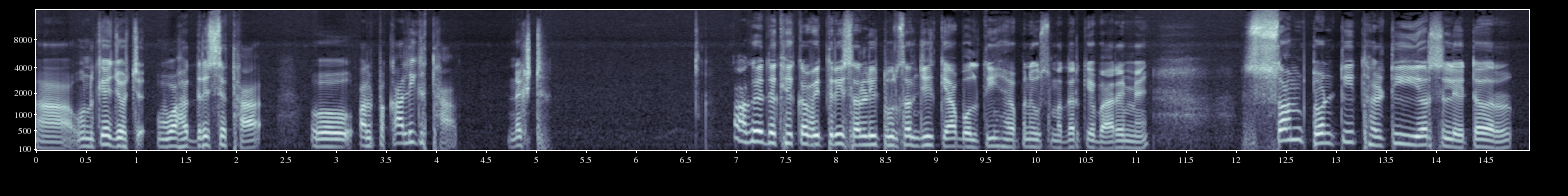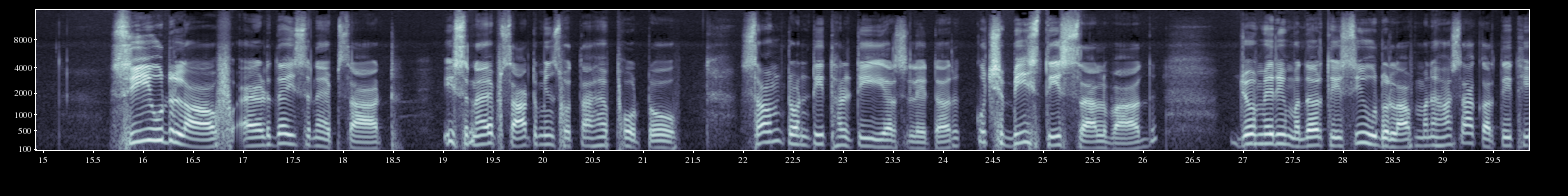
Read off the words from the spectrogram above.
आ, उनके जो वह दृश्य था वो अल्पकालिक था। नेक्स्ट आगे देखें, कवित्री सरली टूलसन जी क्या बोलती हैं अपने उस मदर के बारे में। Some twenty thirty years later she would laugh at the snapshot snapshot means होता है photo some twenty thirty years later कुछ बीस, तीस साल बाद, जो मेरी मदर थी सी वुड लाफ मैंने हंसा करती थी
